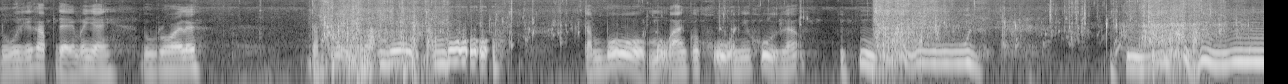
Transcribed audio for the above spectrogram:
ดูสิครับใหญ่ไม่ใหญ่ ดูรอยเลยจัมโบ้จัมโบ้จัมโบ้จัมโบ้เมื่อวานก็คู่อันนี้คู่แล้วอื้อหืออื้อหือ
